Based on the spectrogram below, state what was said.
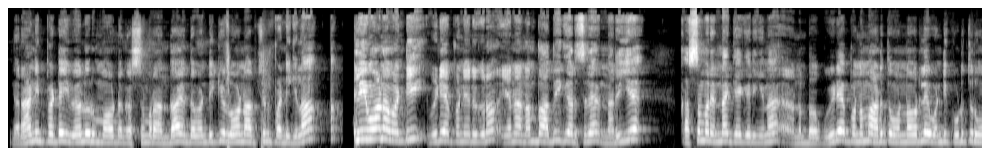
இந்த ராணிப்பேட்டை வேலூர் மாவட்டம் கஸ்டமராக இருந்தால் இந்த வண்டிக்கு லோன் ஆப்ஷன் பண்ணிக்கலாம். தெளிவான வண்டி வீடியோ பண்ணியிருக்கிறோம் ஏன்னா நம்ம அபிகர்ஸில் நிறைய கஸ்டமர் என்ன கேட்குறீங்கன்னா நம்ம வீடியோ பண்ணாமல் அடுத்த ஒன் ஹவர்லேயே வண்டி கொடுத்துருவோம்.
